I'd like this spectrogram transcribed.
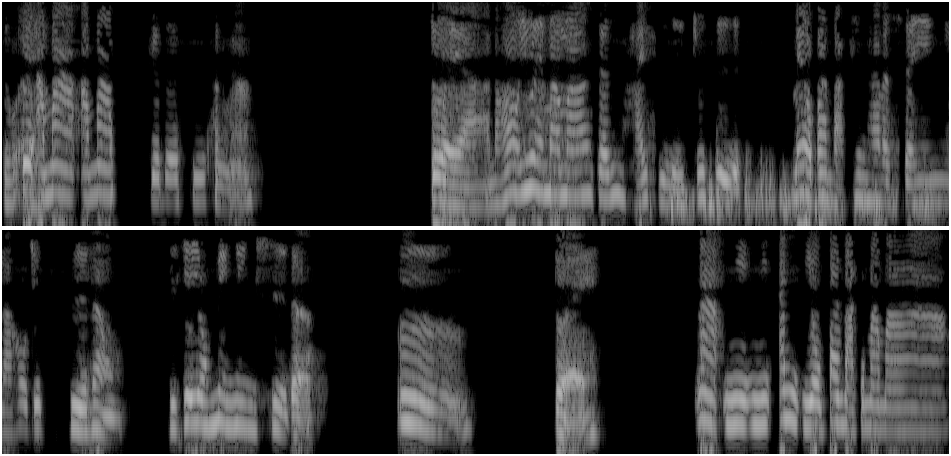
对。所以阿嬷阿嬷觉得心疼啊，对啊，然后因为妈妈跟孩子就是没有办法听他的声音，然后就是那种直接用命令式的，嗯，对，那你你啊，你有办法跟妈妈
